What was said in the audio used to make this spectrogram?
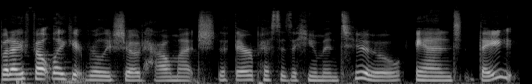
But I felt like it really showed how much the therapist is a human too. And they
